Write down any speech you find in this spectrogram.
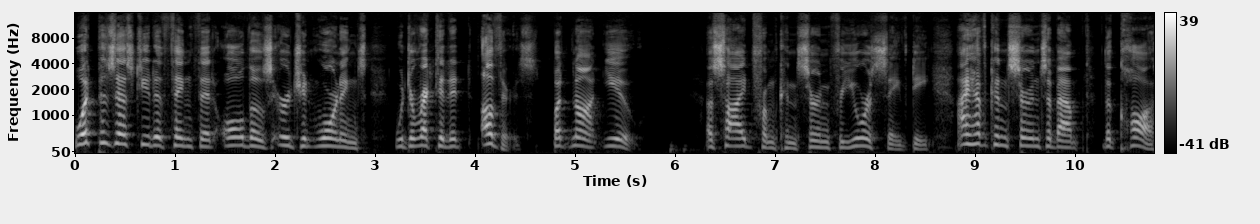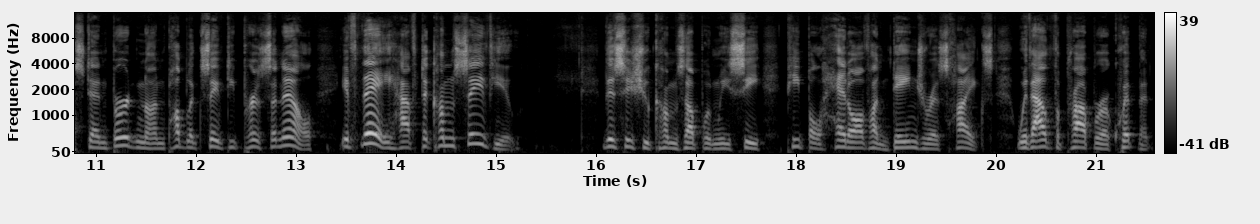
What possessed you to think that all those urgent warnings were directed at others, but not you? Aside from concern for your safety, I have concerns about the cost and burden on public safety personnel if they have to come save you. This issue comes up when we see people head off on dangerous hikes without the proper equipment,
